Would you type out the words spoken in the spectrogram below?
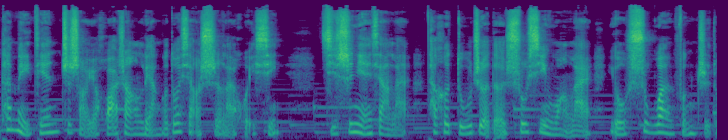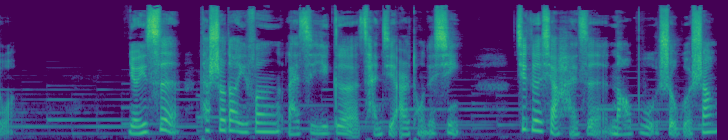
他每天至少要花上两个多小时来回信。几十年下来，他和读者的书信往来有数万封之多。有一次，他收到一封来自一个残疾儿童的信，这个小孩子脑部受过伤。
